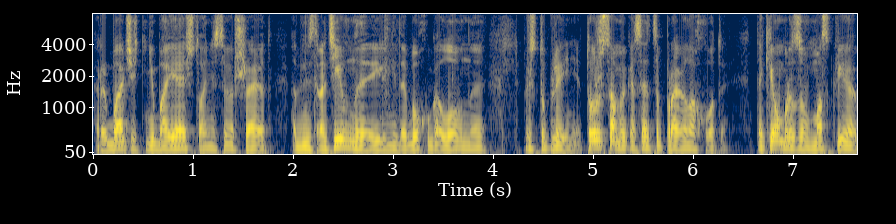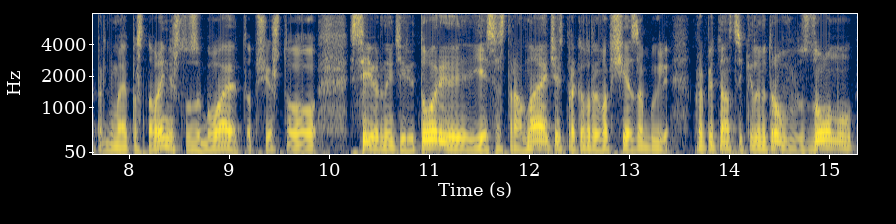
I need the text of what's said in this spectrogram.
рыбачить, не боясь, что они совершают административное или, не дай бог, уголовное преступление. То же самое касается правил охоты. Таким образом, в Москве принимают постановление, что забывают вообще, что северные территории, есть островная часть, про которую вообще забыли. Про 15-километровую зону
